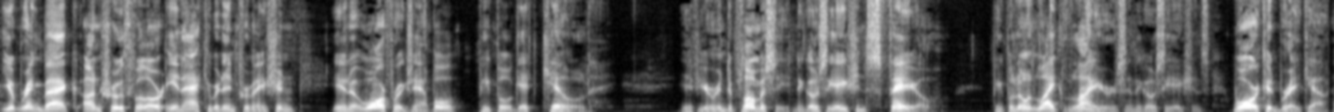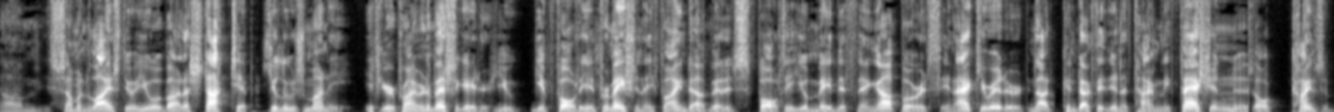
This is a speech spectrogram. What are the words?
You bring back untruthful or inaccurate information. In a war, for example, people get killed. If you're in diplomacy, negotiations fail. People don't like liars in negotiations. War could break out. Um, someone lies to you about a stock tip. You lose money. If you're a private investigator, you give faulty information. They find out that it's faulty. You made the thing up, or it's inaccurate, or not conducted in a timely fashion. There's all kinds of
